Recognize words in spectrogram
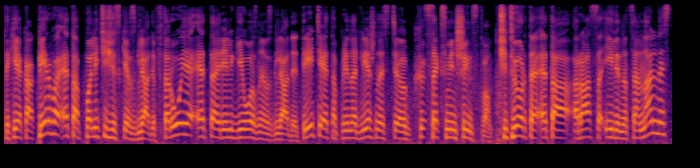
Такие как, первое это политические взгляды, второе это религиозные взгляды, третье это принадлежность э, к секс-меньшинствам, четвертое это раса или национальность,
